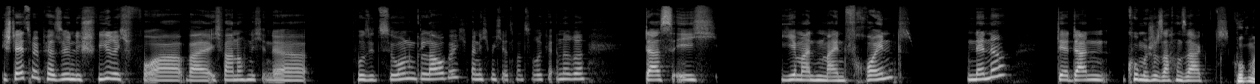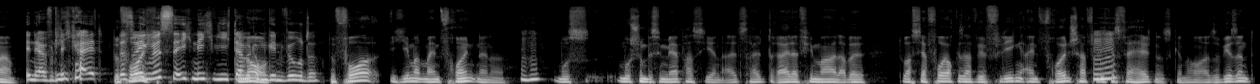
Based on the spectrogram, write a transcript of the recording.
Ich stelle es mir persönlich schwierig vor, weil ich war noch nicht in der Position, glaube ich, wenn ich mich jetzt mal zurückerinnere, dass ich jemanden meinen Freund nenne, der dann komische Sachen sagt. Guck mal. In der Öffentlichkeit. Deswegen ich, wüsste ich nicht, wie ich damit genau, umgehen würde. Bevor ich jemanden meinen Freund nenne, mhm. muss, muss schon ein bisschen mehr passieren als halt drei oder vier Mal. Aber du hast ja vorher auch gesagt, wir pflegen ein freundschaftliches mhm. Verhältnis, genau. Also wir sind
